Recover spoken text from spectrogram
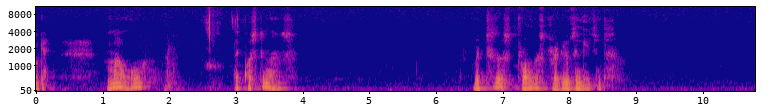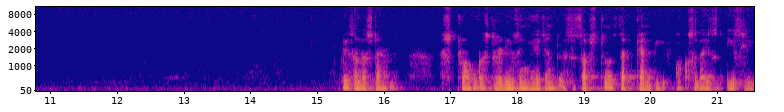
Okay. Now the question is which is the strongest reducing agent? Please understand, strongest reducing agent is a substance that can be oxidized easily.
